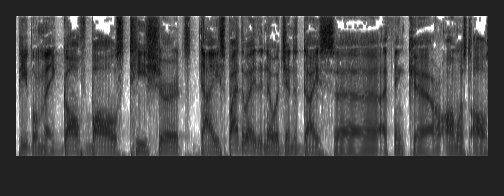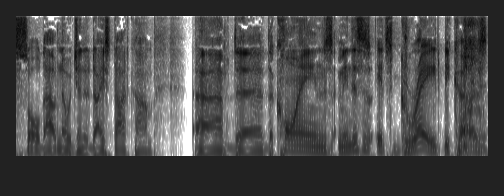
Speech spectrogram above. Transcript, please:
people make golf balls, T-shirts, dice. By the way, the No Agenda dice, uh, I think, uh, are almost all sold out. NoAgendaDice.com. Um, the the coins. I mean, this is it's great because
